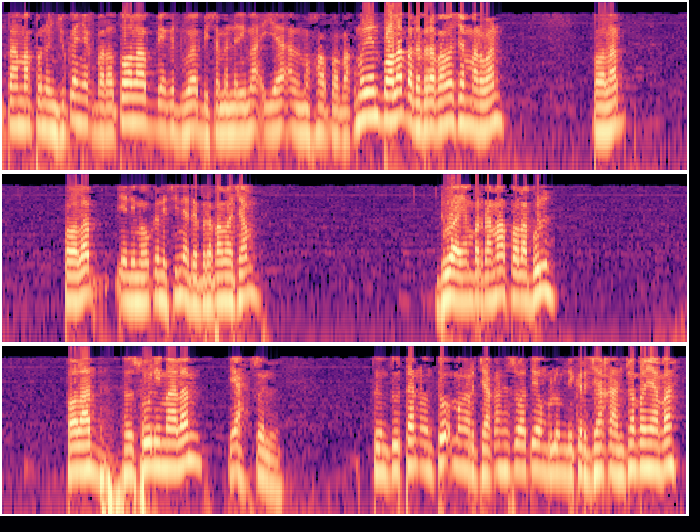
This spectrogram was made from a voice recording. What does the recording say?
pertama penunjukannya kepada tolab, yang kedua bisa menerima iya al mukhatabah. Kemudian tolab ada berapa macam Marwan? Tolab tolab yang dimaukan di sini ada berapa macam? Dua. Yang pertama tolabul tolab husuli malam yahsul. Tuntutan untuk mengerjakan sesuatu yang belum dikerjakan. Contohnya apa?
